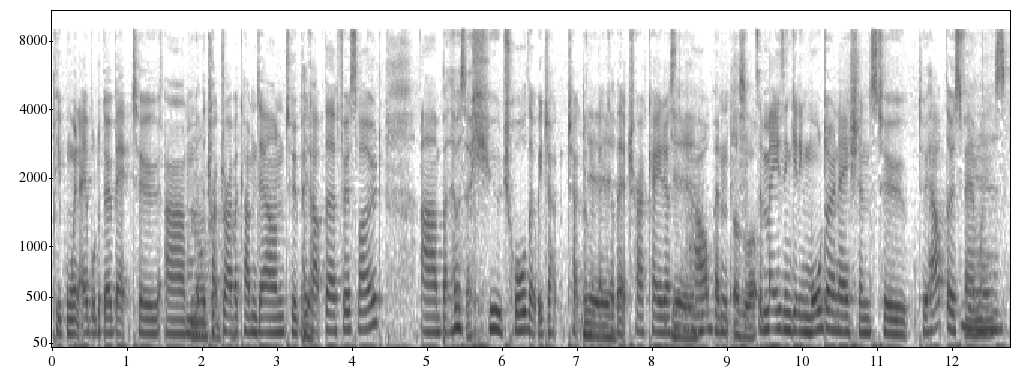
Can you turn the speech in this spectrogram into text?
people weren't able to go back to um, when the truck driver come down to pick Yeah. up the first load. Um, but there was a huge haul that we ju- chucked in the back of that truck, eh, just to help. And That was a lot. it's amazing getting more donations to to help those families.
